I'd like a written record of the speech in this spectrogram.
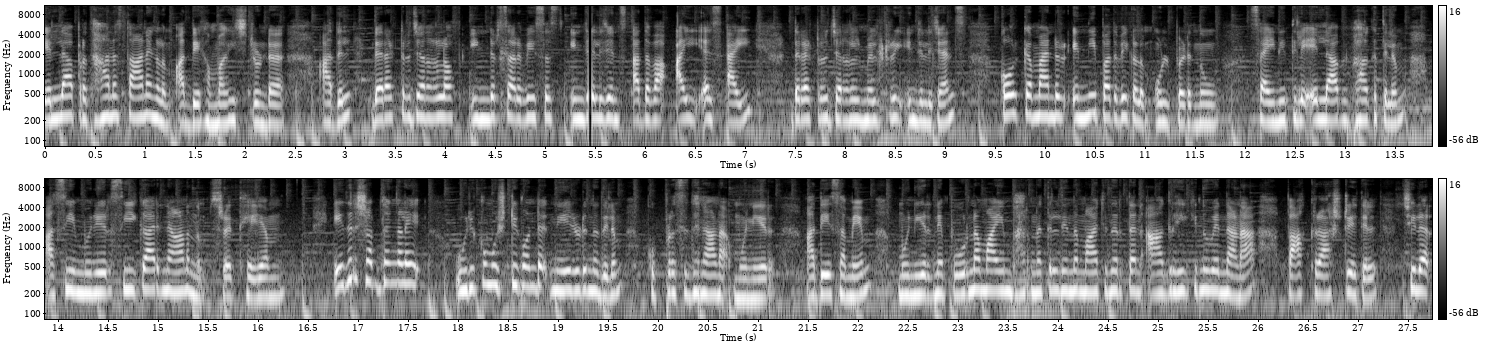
എല്ലാ പ്രധാന സ്ഥാനങ്ങളും അദ്ദേഹം വഹിച്ചിട്ടുണ്ട്. അതിൽ director general of inter services intelligence അഥവാ I S I director general military intelligence corps commander എന്നീ പദവികളും ഉൾപ്പെടുന്നു. സൈന്യത്തിലെ എല്ലാ വിഭാഗത്തിലും അസീം മുനീർ സ്വീകാരനാണെന്നും ശ്രദ്ധേയം. എതിർ ശബ്ദങ്ങളെ ഉരുക്കുമുഷ്ടികൊണ്ട് നേരിടുന്നതിലും കുപ്രസിദ്ധനാണ് മുനീർ. അതേസമയം മുനീറിനെ പൂർണമായും ഭരണത്തിൽ നിന്ന് മാറ്റി നിർത്താൻ ആഗ്രഹിക്കുന്നുവെന്നാണ് പാക് രാഷ്ട്രീയത്തിൽ ചിലർ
